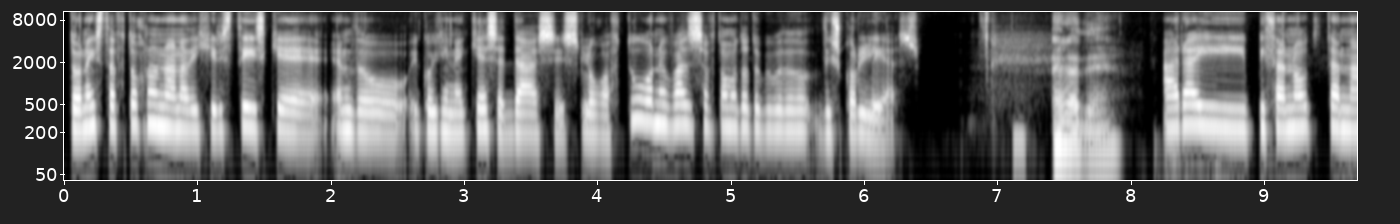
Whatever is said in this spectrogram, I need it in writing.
Το να έχεις ταυτόχρονα να διαχειριστείς και ενδοοικογενειακές εντάσεις λόγω αυτού, ανεβάζεις αυτόματα το επίπεδο δυσκολίας. Έλατε. Άρα η πιθανότητα να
